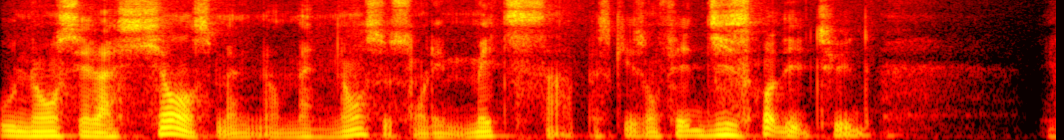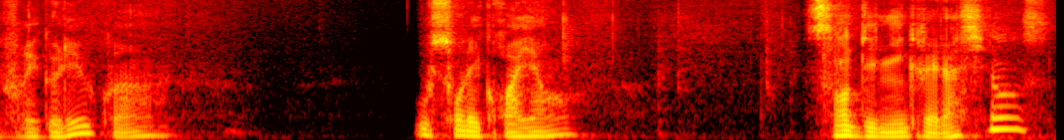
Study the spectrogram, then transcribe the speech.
Ou non, c'est la science maintenant. Maintenant, ce sont les médecins, parce qu'ils ont fait dix ans d'études. Vous rigolez ou quoi? Où sont les croyants? Sans dénigrer la science.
